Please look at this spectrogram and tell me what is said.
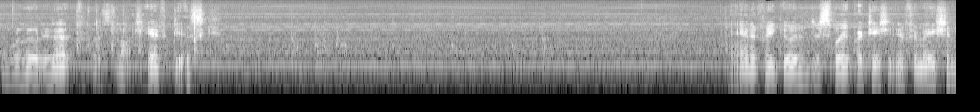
So we're loaded up. Let's launch FDisk. And if we go to display partition information,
